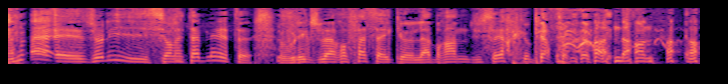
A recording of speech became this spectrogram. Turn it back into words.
Ouais, joli sur la tablette. Vous voulez que je la refasse avec euh, l'Abraham du cerf que personne ne Oh, non, non, non.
